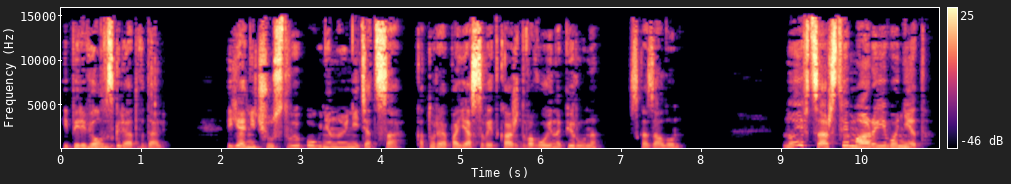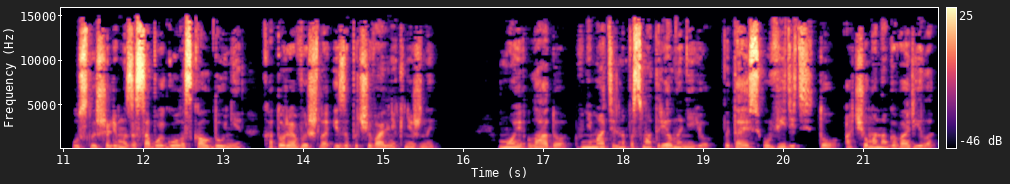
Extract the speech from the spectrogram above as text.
и перевел взгляд вдаль. «Я не чувствую огненную нить отца, которая опоясывает каждого воина Перуна», — сказал он. «Но и в царстве Мары его нет», — услышали мы за собой голос колдуньи, которая вышла из опочивальни княжны. Мой Ладо внимательно посмотрел на нее, пытаясь увидеть то, о чем она говорила,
